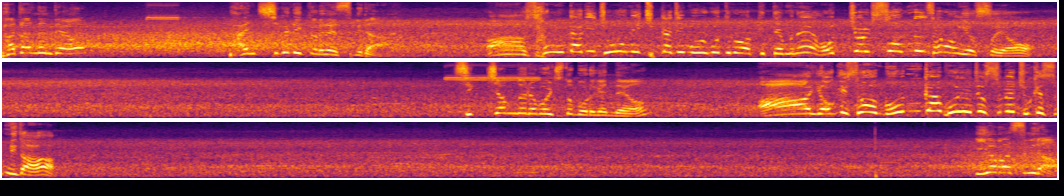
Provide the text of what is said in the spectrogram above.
받았는데요 반칙을 이끌어냈습니다 아, 상당히 좋은 위치까지 몰고 들어왔기 때문에 어쩔 수 없는 상황이었어요. 직접 노려볼지도 모르겠네요 아, 여기서 뭔가 보여줬으면 좋겠습니다. 이어봤습니다.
